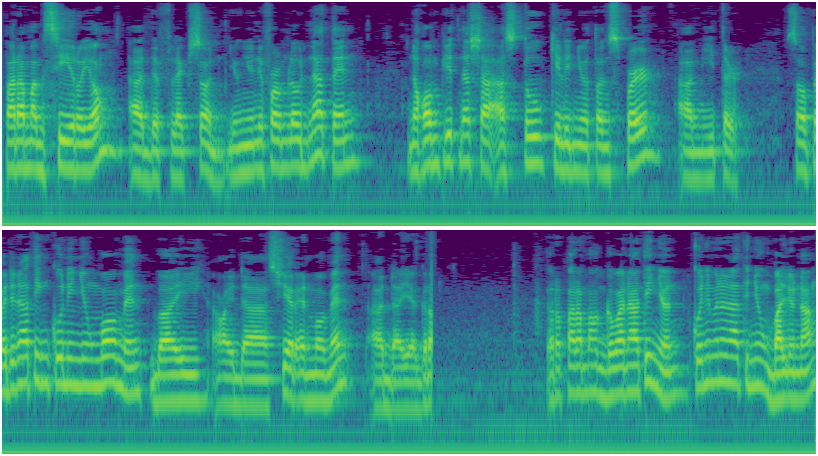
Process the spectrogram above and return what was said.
para mag-zero yung uh, deflection. Yung uniform load natin, na-compute na siya as 2 kilonewtons per uh, meter. So, pwede natin kunin yung moment by okay, the shear and moment uh, diagram. Pero para makagawa natin yon, kunin muna natin yung value ng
